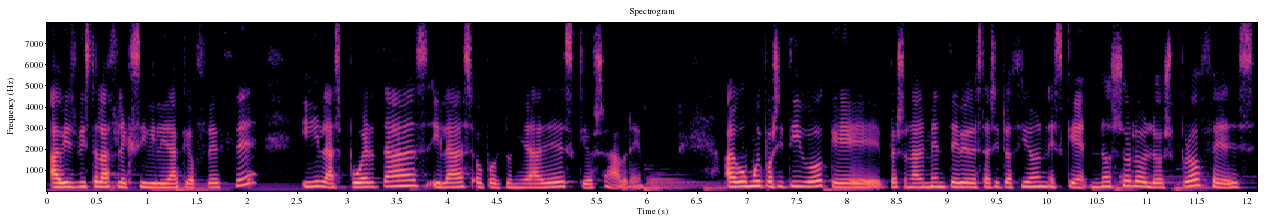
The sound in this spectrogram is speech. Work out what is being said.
Habéis visto la flexibilidad que ofrece y las puertas y las oportunidades que os abre. Algo muy positivo que personalmente veo de esta situación es que no solo los profes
